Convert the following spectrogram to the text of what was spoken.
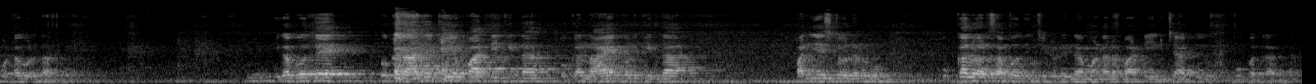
పుట్టగొడతారు ఇకపోతే ఒక రాజకీయ పార్టీ కింద ఒక నాయకుని కింద పనిచేసేటోళ్ళను కుక్కలు అని సంబోధించినటువంటి మండల పార్టీ ఇన్ఛార్జ్ భూపతిరాజు గారు.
